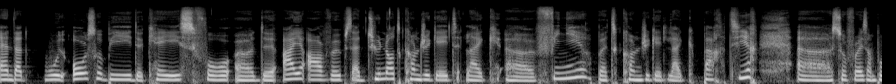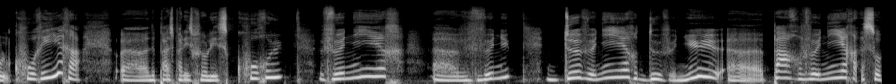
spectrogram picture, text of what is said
and that would also be the case for uh, the IR verbs that do not conjugate like uh, finir, but conjugate like partir. Uh, so, for example, courir, uh, the past participle is couru, venir, uh, venu, devenir, devenu, uh, parvenir. So,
